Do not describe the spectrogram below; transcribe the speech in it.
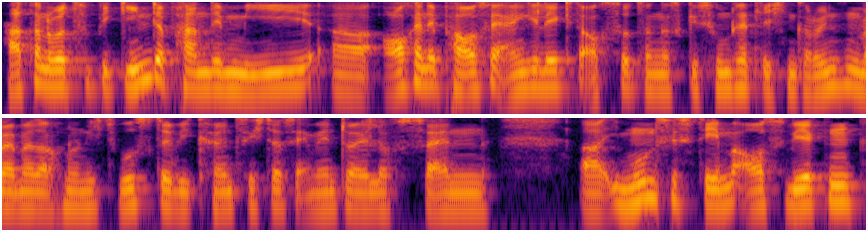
Hat dann aber zu Beginn der Pandemie äh, auch eine Pause eingelegt, auch sozusagen aus gesundheitlichen Gründen, weil man auch noch nicht wusste, wie könnte sich das eventuell auf sein äh, Immunsystem auswirken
